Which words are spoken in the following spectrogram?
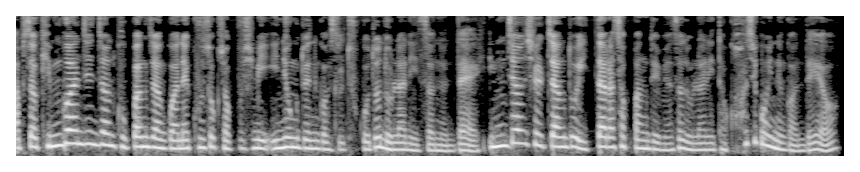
앞서 김관진 전 국방장관의 구속 적부심이 인용된 것을 두고도 논란이 있었는데 임 전 실장도 잇따라 석방되면서 논란이 더 커지고 있는 건데요.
